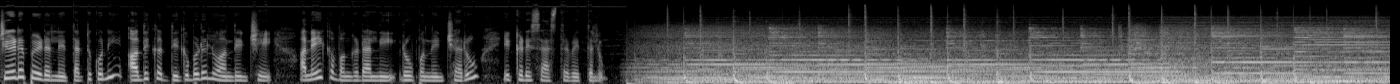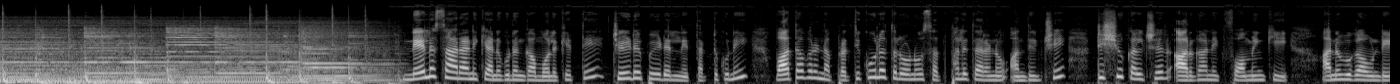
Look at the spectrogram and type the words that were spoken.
చీడపీడల్ని తట్టుకుని అధిక దిగుబడులు అందించే అనేక వంగడాల్ని రూపొందించారు ఇక్కడి శాస్త్రవేత్తలు. నేల సారానికి అనుగుణంగా మొలకెత్తే చీడపీడల్ని తట్టుకుని వాతావరణ ప్రతికూలతలోనూ సత్ఫలితాలను అందించే టిష్యూ కల్చర్ ఆర్గానిక్ ఫార్మింగ్కి అనువుగా ఉండే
